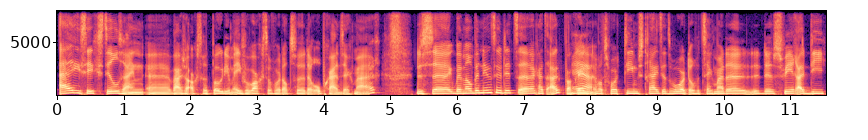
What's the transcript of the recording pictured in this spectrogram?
ijzig stil zijn, eh, waar ze achter het podium even wachten voordat ze erop gaan, zeg maar. Dus ik ben wel benieuwd hoe dit gaat uitpakken Ja. en wat voor teamstrijd het wordt. Of het zeg maar de, de, de sfeer uit die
